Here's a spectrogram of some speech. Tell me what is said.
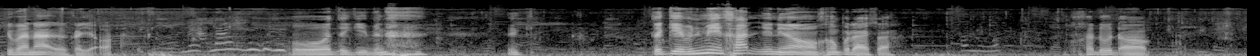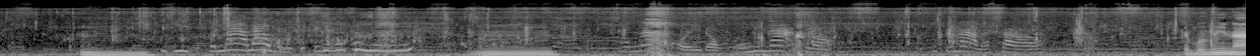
คือว่าหน้าเอกยอไปกินหน้านั่งโอ้ตะกี้เป็นตะกี้ตะกี้มันมีคัดอยู่เนี่ยอ๋อข้างปลายซะเขารู้เขาดูดออกอืมไปกินเป็นหน้าเล่ามันจะเป็นเขาคืออืมมันหน้าข่อยดอกมันมีหน้าเนาะมันเป็นหน้าละสาวแต่บ่มีหน้า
